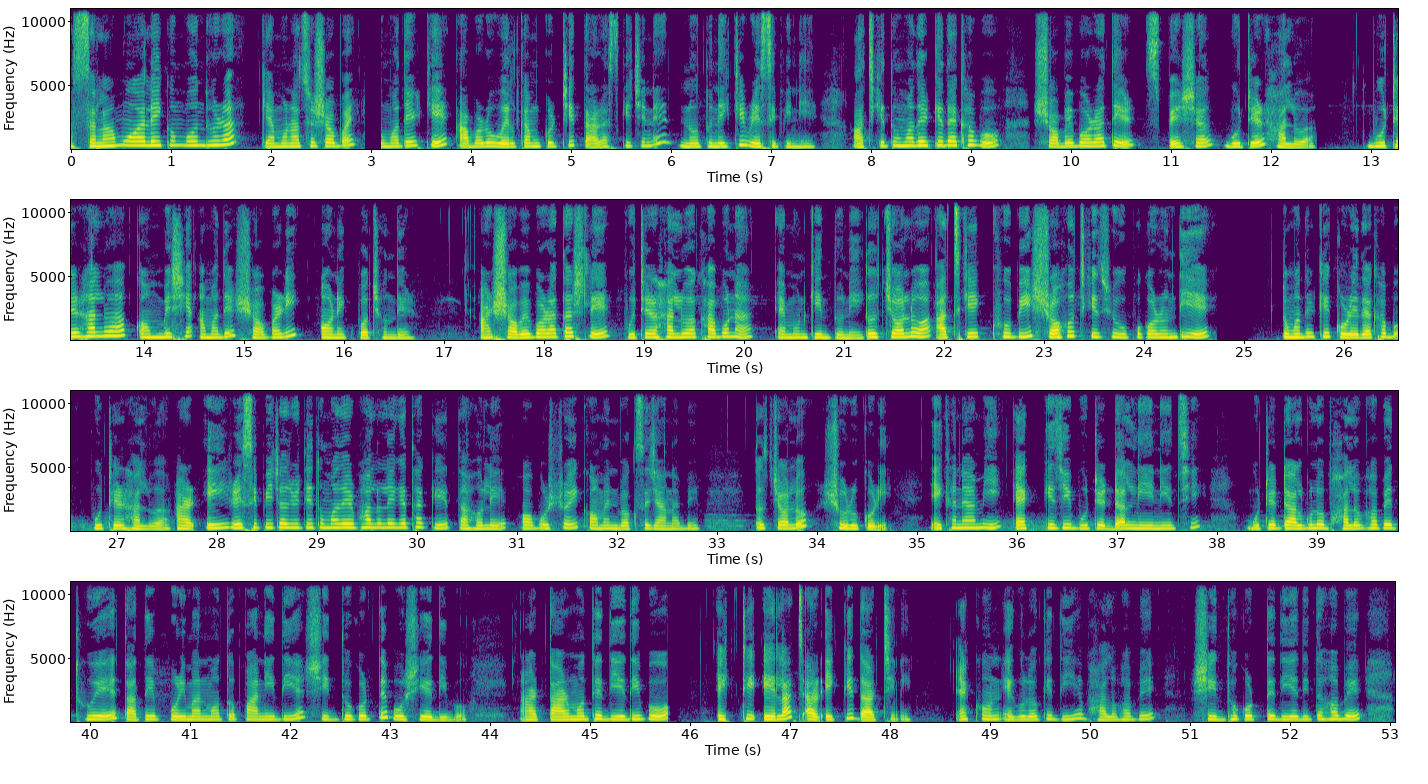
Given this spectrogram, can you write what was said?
আসসালামু আলাইকুম বন্ধুরা, কেমন আছো সবাই? তোমাদেরকে আবারও ওয়েলকাম করছি তারাস কিচেনে নতুন একটি রেসিপি নিয়ে। আজকে তোমাদেরকে দেখাবো সবে বরাতের স্পেশাল বুটের হালুয়া। বুটের হালুয়া কম বেশি আমাদের সবারই অনেক পছন্দের। আর সবে বরাত আসলে বুটের হালুয়া খাব না, এমন কিন্তু নেই। তো চলো আজকে খুবই সহজ কিছু উপকরণ দিয়ে তোমাদেরকে করে দেখাবো বুটের হালুয়া। আর এই রেসিপিটা যদি তোমাদের ভালো লেগে থাকে, তাহলে অবশ্যই কমেন্ট বক্সে জানাবে। তো চলো শুরু করি। এখানে আমি এক কেজি বুটের ডাল নিয়ে নিয়েছি। বুটের ডালগুলো ভালোভাবে ধুয়ে তাতে পরিমাণ মতো পানি দিয়ে সিদ্ধ করতে বসিয়ে দিব। আর তার মধ্যে দিয়ে দিব একটি এলাচ আর একটি দারচিনি। এখন এগুলোকে দিয়ে ভালোভাবে সিদ্ধ করতে দিয়ে দিতে হবে।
